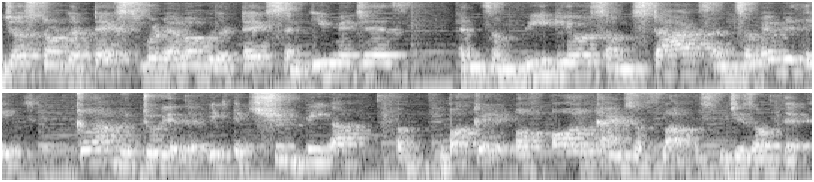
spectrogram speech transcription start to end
just not the text but along with the text and images and some videos, some stats and some everything clubbed together. It, it should be a, a bucket of all kinds of flowers which is out there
